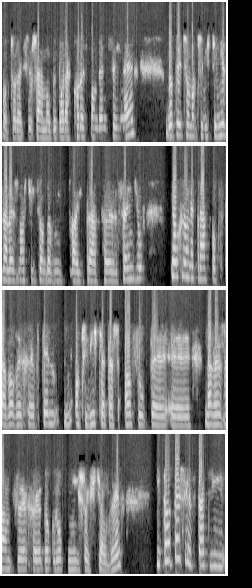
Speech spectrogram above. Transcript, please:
bo wczoraj słyszałam o wyborach korespondencyjnych, dotyczą oczywiście niezależności sądownictwa i praw e, sędziów i ochrony praw podstawowych, w tym oczywiście też osób należących do grup mniejszościowych. I to też jest taki,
